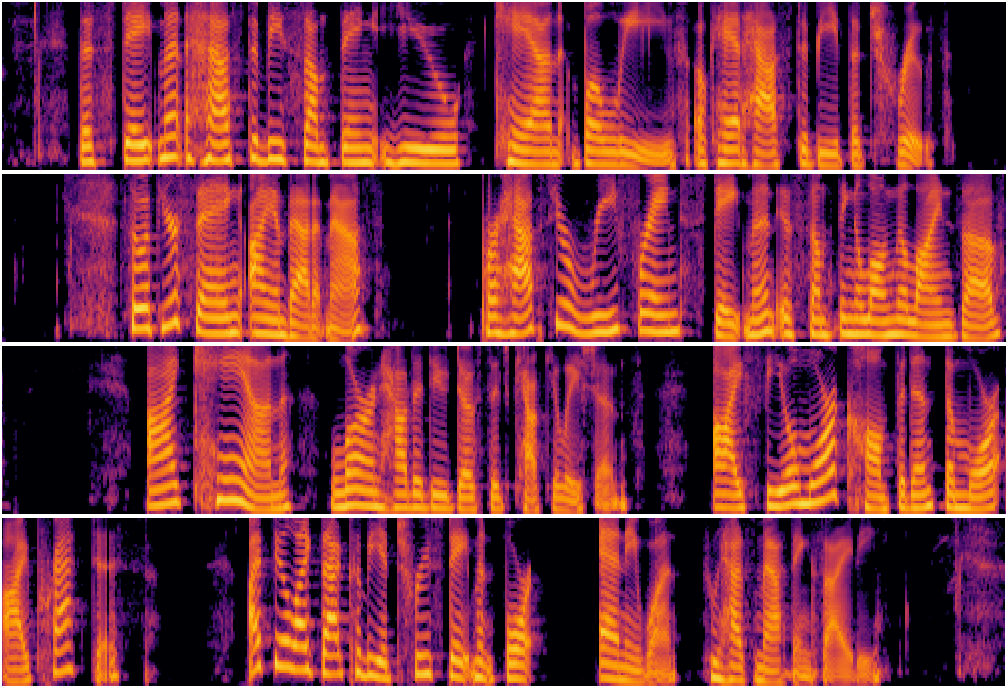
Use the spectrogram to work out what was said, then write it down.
the statement has to be something you can believe. Okay, it has to be the truth. So if you're saying, I am bad at math, Perhaps your reframed statement is something along the lines of I can learn how to do dosage calculations. I feel more confident the more I practice. I feel like that could be a true statement for anyone who has math anxiety.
